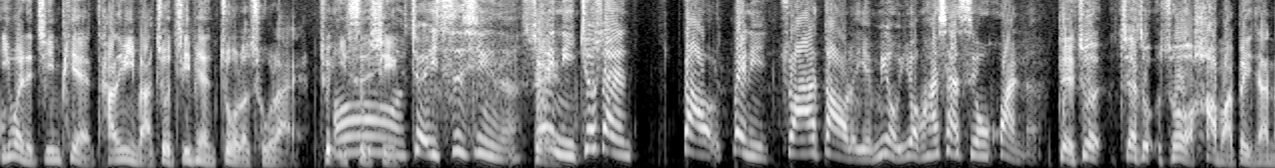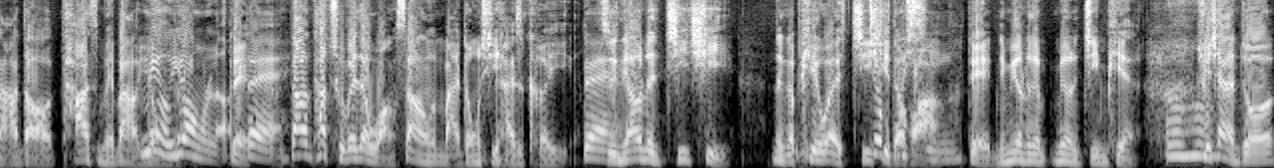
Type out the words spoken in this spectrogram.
因为你的晶片它的密码就晶片做了出来，就一次性，就一次性的，所以你就算到被你抓到了也没有用，他下次又换了，对，就叫做所有号码被人家拿到，他是没办法用，没有用了，对，当然他除非在网上买东西还是可以，对，只要那机器。那个 POS 机器的话，对你没有那个没有那晶片，所以现在很多，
